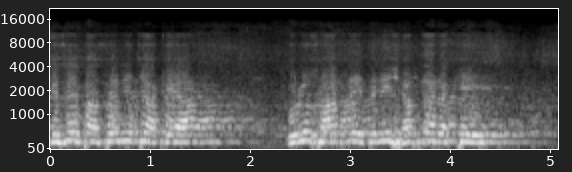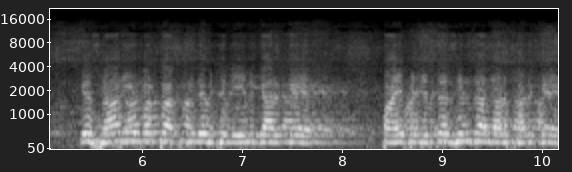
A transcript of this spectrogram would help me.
ਕਿਸੇ ਪਾਸੇ ਨਹੀਂ ਝਾਕਿਆ। ਗੁਰੂ ਸਾਹਿਬ ਨੇ ਇਤਨੀ ਸ਼ਰਧਾ ਰੱਖੀ ਕਿ ਸਾਰੀ ਉਮਰ ਭਗਤੀ ਦੇ ਵਿੱਚ ਲੀਨ ਕਰਕੇ ਭਾਈ ਬਜਿੱਤਰ ਸਿੰਘ ਦਾ ਲੜ ਫੜ ਕੇ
